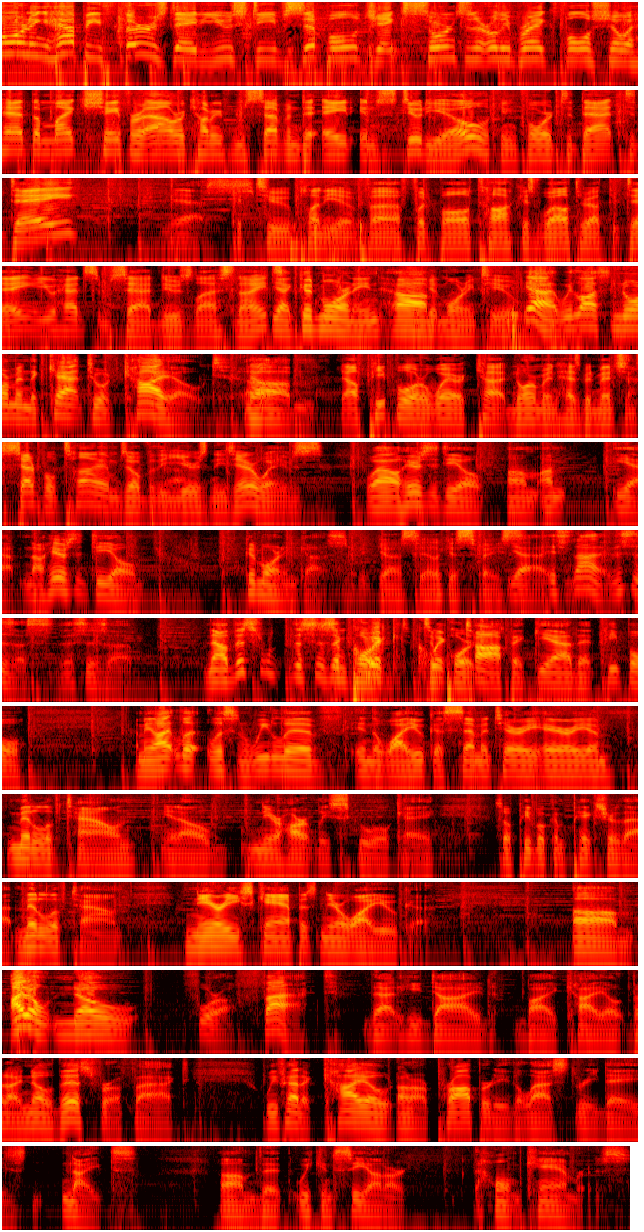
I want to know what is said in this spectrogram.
Morning, happy Thursday to you, Steve Sipple, Jake Sorensen. Early break, full show ahead. The Mike Schaefer hour coming from seven to eight in studio. Looking forward to that today. Yes. Get to plenty of uh, football talk as well throughout the day. You had some sad news last night. Yeah, good morning. Um, Good morning to you. Yeah, we lost Norman the cat to a coyote. Now, Um, now, if people are aware, Cut Norman has been mentioned several times over the years in these airwaves. well, here's the deal. Um, I'm yeah. Now here's the deal. Good morning, Gus. Gus, yeah, look at his face. Yeah, it's not. This is a. This is a. Now this this is It's a important. quick It's quick important. topic. Yeah, that people. I mean, I li- listen. We live in the Wyuka Cemetery area, middle of town. You know, near Hartley School. Okay, so people can picture that middle of town, near East Campus, near Wyuka. Um, I don't know for a fact that he died by coyote, but I know this for a fact. We've had a coyote on our property the last three days, nights, um, that we can see on our home cameras.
